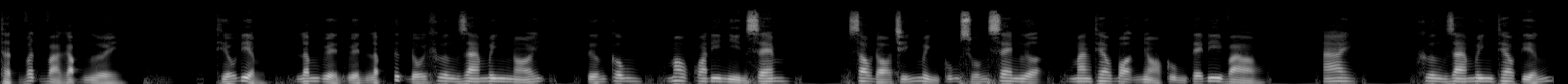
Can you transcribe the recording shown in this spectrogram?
Thật vất vả gặp người. Thiếu điểm, Lâm Uyển Uyển lập tức đối Khương Gia Minh nói, tướng công, mau qua đi nhìn xem. Sau đó chính mình cũng xuống xe ngựa, mang theo bọn nhỏ cùng tệ đi vào. Ai? Khương Gia Minh theo tiếng,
